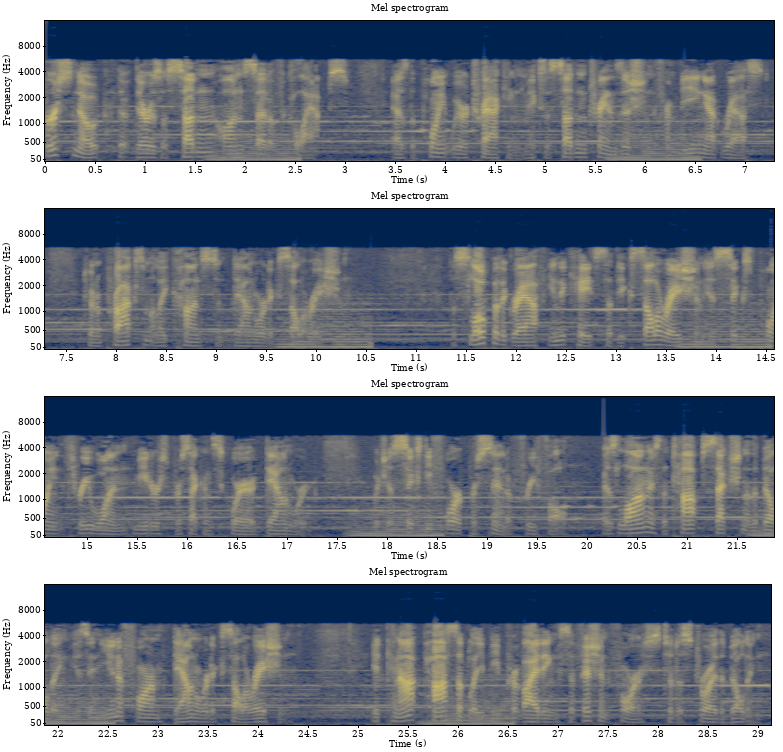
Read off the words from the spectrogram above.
First note that there is a sudden onset of collapse, as the point we are tracking makes a sudden transition from being at rest to an approximately constant downward acceleration. The slope of the graph indicates that the acceleration is 6.31 meters per second squared downward, which is 64% of free fall. As long as the top section of the building is in uniform downward acceleration, it cannot possibly be providing sufficient force to destroy the building.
